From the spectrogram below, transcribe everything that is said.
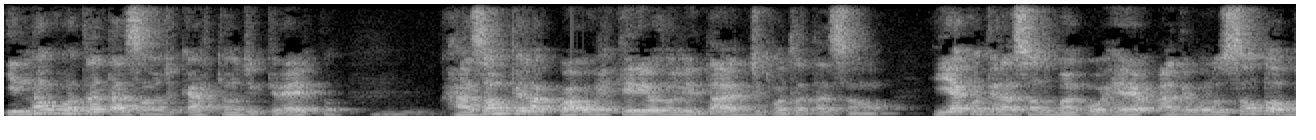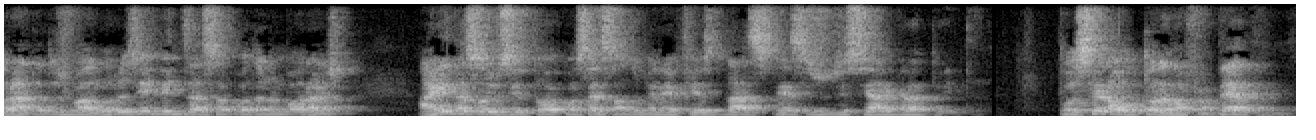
e não contratação de cartão de crédito, razão pela qual requeriu a nulidade de contratação e a condenação do banco réu à devolução dobrada dos valores e a indenização por dano morais. Ainda solicitou a concessão do benefício da assistência judiciária gratuita. Por ser autora analfabeta,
